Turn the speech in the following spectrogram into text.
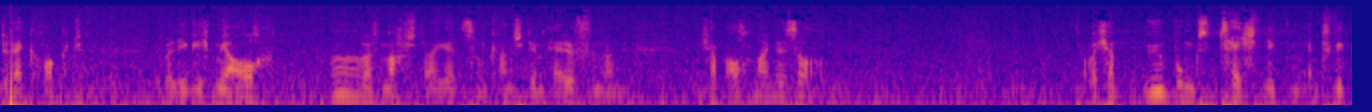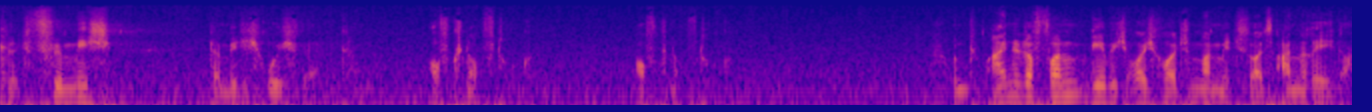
Dreck hockt, überlege ich mir auch, oh, was machst du da jetzt und kannst dem helfen? Und ich habe auch meine Sorgen. Aber ich habe Übungstechniken entwickelt für mich, damit ich ruhig werden kann. Auf Knopfdruck. Auf Knopfdruck. Und eine davon gebe ich euch heute mal mit, so als Anreger.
